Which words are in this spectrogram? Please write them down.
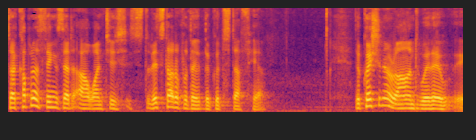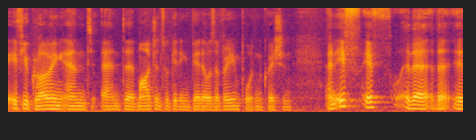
So a couple of things that I want to let's start off with the, the good stuff here. The question around whether if you're growing and and the margins were getting better was a very important question. And if if the, the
